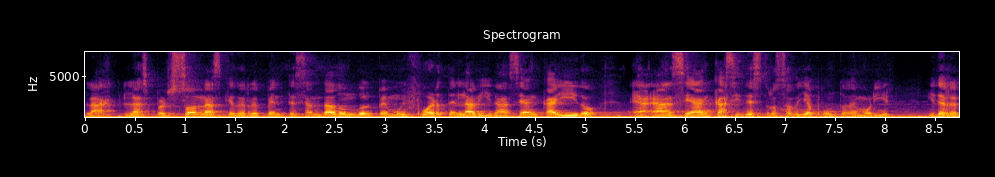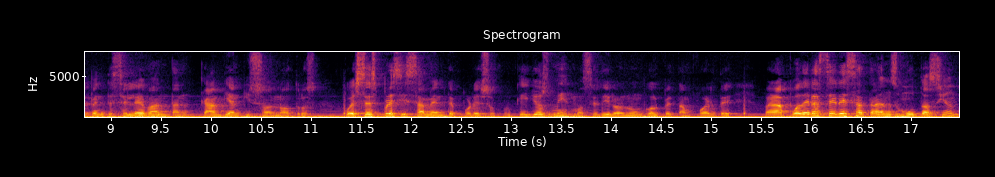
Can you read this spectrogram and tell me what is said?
las personas que de repente se han dado un golpe muy fuerte en la vida, se han caído, se han casi destrozado y a punto de morir y de repente se levantan, cambian y son otros. Pues es precisamente por eso, porque ellos mismos se dieron un golpe tan fuerte para poder hacer esa transmutación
